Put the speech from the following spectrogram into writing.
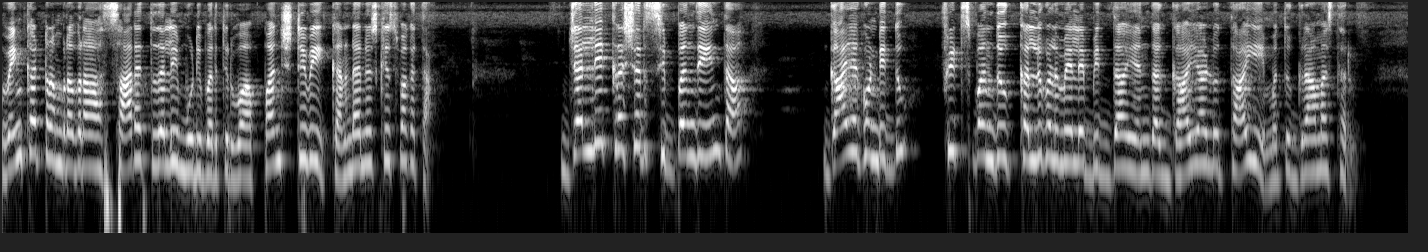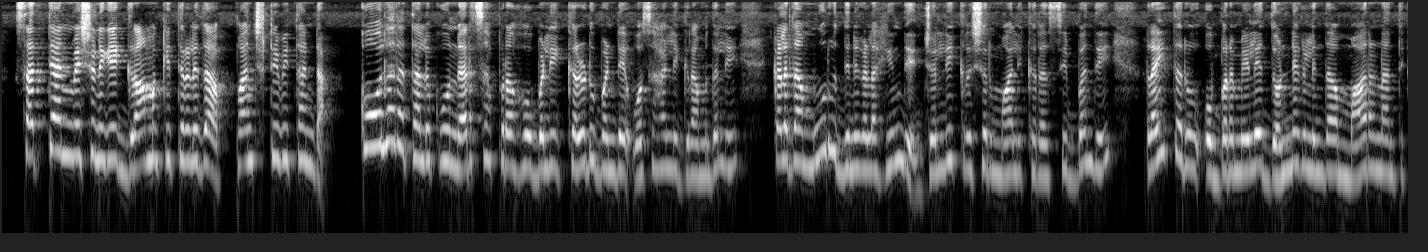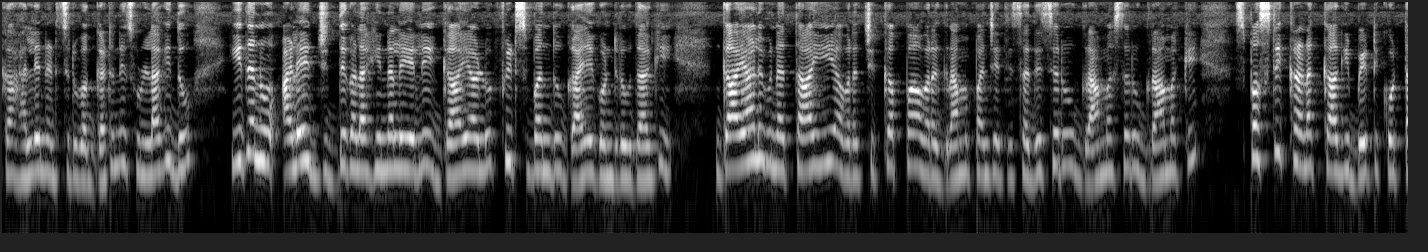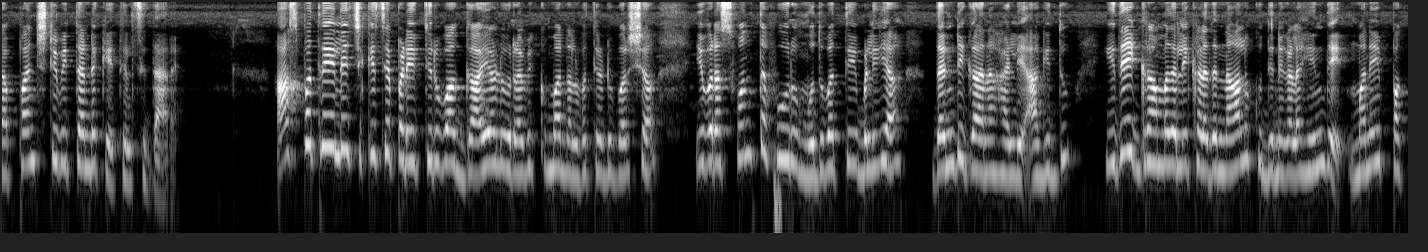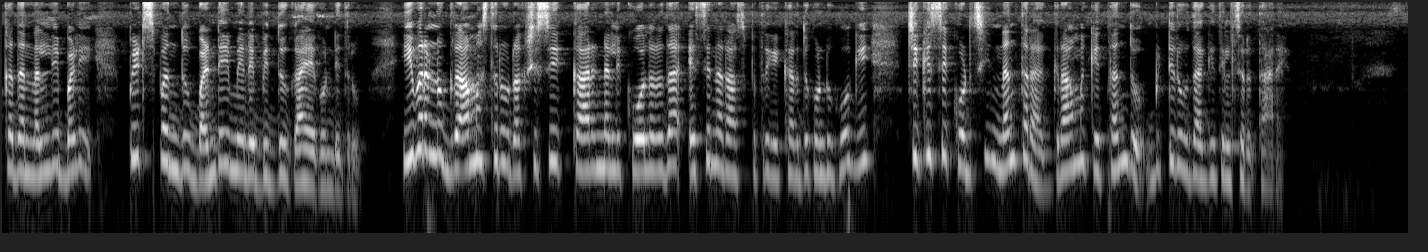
ವೆಂಕಟ್ರಾಮ್ರವರ ಸಾರಥ್ಯದಲ್ಲಿ ಮೂಡಿಬರುತ್ತಿರುವ punch TV Kannada ನ್ಯೂಸ್ಗೆ ಸ್ವಾಗತ. ಜಲ್ಲಿ ಕ್ರಷರ್ ಸಿಬ್ಬಂದಿಯಿಂದ ಗಾಯಗೊಂಡಿದ್ದು, ಫಿಟ್ಸ್ ಬಂದು ಕಲ್ಲುಗಳ ಮೇಲೆ ಬಿದ್ದ ಎಂದ ಗಾಯಾಳು ತಾಯಿ ಮತ್ತು ಗ್ರಾಮಸ್ಥರು. ಸತ್ಯಾನ್ವೇಷಣೆಗೆ ಗ್ರಾಮಕ್ಕೆ ತೆರಳಿದ ಪಂಚ್ ಟಿವಿ ತಂಡ. ಕೋಲಾರ ತಾಲೂಕು ನರಸಾಪುರ ಹೋಬಳಿ ಕರಡುಬಂಡೆ ಹೊಸಹಳ್ಳಿ ಗ್ರಾಮದಲ್ಲಿ ಕಳೆದ ಮೂರು ದಿನಗಳ ಹಿಂದೆ ಜಲ್ಲಿ ಕ್ರಷರ್ ಮಾಲೀಕರ ಸಿಬ್ಬಂದಿ ರೈತರು ಒಬ್ಬರ ಮೇಲೆ ದೊಣ್ಣೆಗಳಿಂದ ಮಾರಣಾಂತಿಕ ಹಲ್ಲೆ ನಡೆಸಿರುವ ಘಟನೆ ಸುಳ್ಳಾಗಿದ್ದು, ಇದನ್ನು ಹಳೆ ಜಿದ್ದುಗಳ ಹಿನ್ನೆಲೆಯಲ್ಲಿ ಗಾಯಾಳು ಫಿಟ್ಸ್ ಬಂದು ಗಾಯಗೊಂಡಿರುವುದಾಗಿ ಗಾಯಾಳುವಿನ ತಾಯಿ, ಅವರ ಚಿಕ್ಕಪ್ಪ, ಅವರ ಗ್ರಾಮ ಪಂಚಾಯಿತಿ ಸದಸ್ಯರು, ಗ್ರಾಮಸ್ಥರು ಗ್ರಾಮಕ್ಕೆ ಸ್ಪಷ್ಟೀಕರಣಕ್ಕಾಗಿ ಭೇಟಿ ಕೊಟ್ಟ ಪಂಚ್ ಟಿವಿ ತಂಡಕ್ಕೆ ತಿಳಿಸಿದ್ದಾರೆ. ಆಸ್ಪತ್ರೆಯಲ್ಲಿ ಚಿಕಿತ್ಸೆ ಪಡೆಯುತ್ತಿರುವ ಗಾಯಾಳು ರವಿಕುಮಾರ್ ನಲವತ್ತೆರಡು ವರ್ಷ, ಇವರ ಸ್ವಂತ ಊರು ಮುದುವತ್ತಿ ಬಳಿಯ ದಂಡಿಗಾನಹಳ್ಳಿ ಆಗಿದ್ದು, ಇದೇ ಗ್ರಾಮದಲ್ಲಿ ಕಳೆದ ನಾಲ್ಕು ದಿನಗಳ ಹಿಂದೆ ಮನೆ ಪಕ್ಕದ ನಲ್ಲಿ ಬಳಿ ಪಿಟ್ಸ್ ಬಂದು ಬಂಡೆ ಮೇಲೆ ಬಿದ್ದು ಗಾಯಗೊಂಡಿದ್ದರು. ಇವರನ್ನು ಗ್ರಾಮಸ್ಥರು ರಕ್ಷಿಸಿ ಕಾರಿನಲ್ಲಿ ಕೋಲಾರದ ಎಸ್ಎನ್ಆರ್ ಆಸ್ಪತ್ರೆಗೆ ಕರೆದುಕೊಂಡು ಹೋಗಿ ಚಿಕಿತ್ಸೆ ಕೊಡಿಸಿ ನಂತರ ಗ್ರಾಮಕ್ಕೆ ತಂದು ಬಿಟ್ಟಿರುವುದಾಗಿ ತಿಳಿಸಿರುತ್ತಾರೆ.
